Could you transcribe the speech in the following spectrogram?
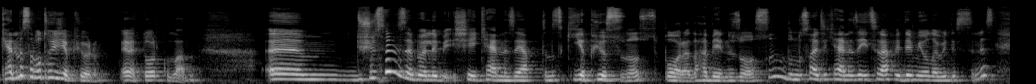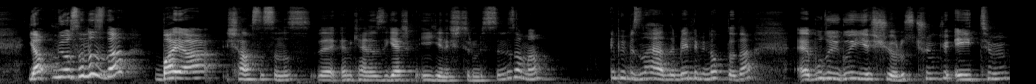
kendime sabotaj yapıyorum. Evet doğru kullandım. Ee, düşünsenize böyle bir şey kendinize yaptınız ki yapıyorsunuz bu arada haberiniz olsun. Bunu sadece kendinize itiraf edemiyor olabilirsiniz. Yapmıyorsanız da bayağı şanslısınız ve yani kendinizi gerçekten iyi geliştirmişsiniz ama hepimizin hayatında belli bir noktada e, bu duyguyu yaşıyoruz. Çünkü eğitim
